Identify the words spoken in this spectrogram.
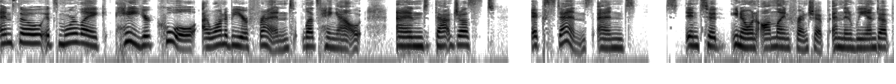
And so it's more like, hey, you're cool. I want to be your friend. Let's hang out. And that just extends and into you know an online friendship and then we end up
